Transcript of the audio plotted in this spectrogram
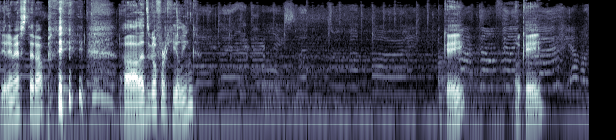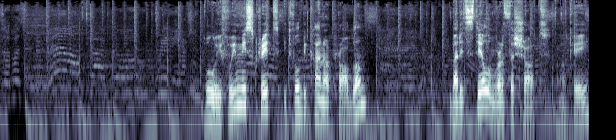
Did I mess it up? uh, let's go for healing. Okay. Okay. Oh, if we miss crit, it will be kind of a problem. But it's still worth a shot. Okay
